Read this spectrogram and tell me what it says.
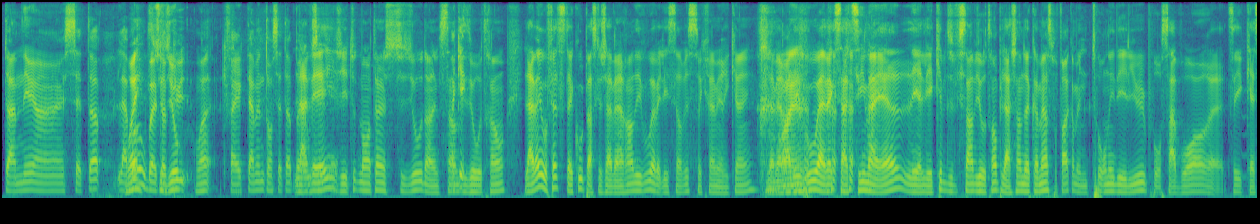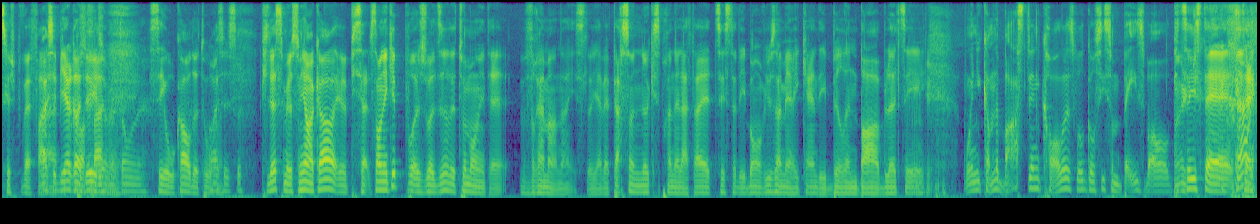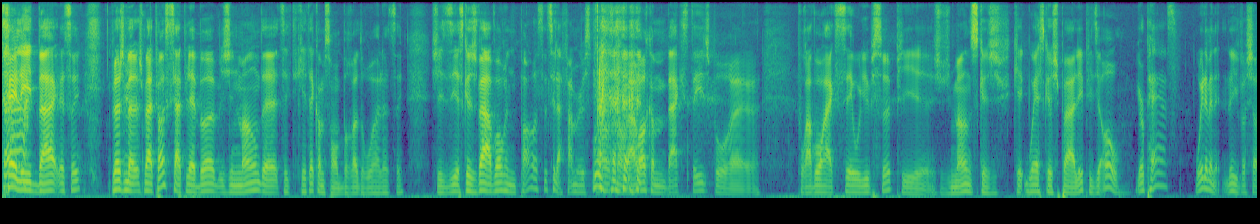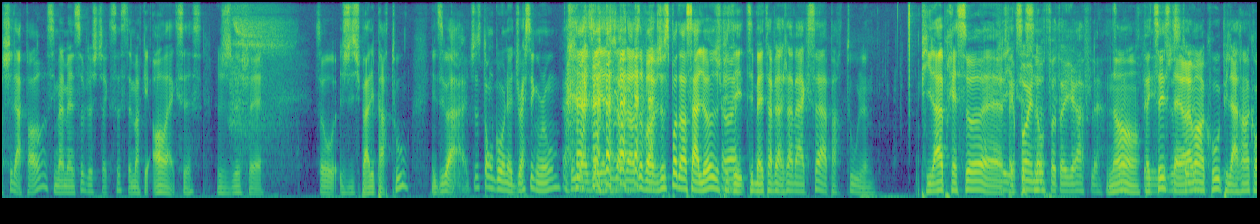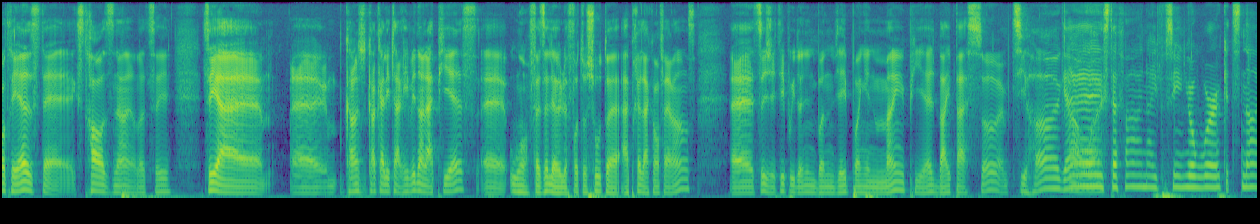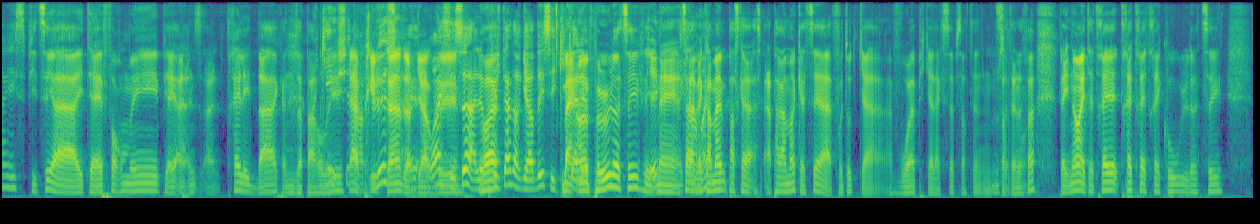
t'as amené un setup là-bas ouais, ou ben t'as studio. pu. Ouais. Qu'il fallait que t'amènes ton setup La euh, veille, aussi. j'ai tout monté un studio dans le centre Ok. Vidéotron. La veille, au fait, c'était cool parce que j'avais un rendez-vous avec les services secrets américains. J'avais un Ouais. rendez-vous avec sa team à elle, l'équipe du centre Vidéotron puis la chambre de commerce pour faire comme une tournée des lieux pour savoir, euh, tu sais, qu'est-ce que je pouvais faire. Ah, c'est bien rodé, là, mettons. Là. C'est au quart de tour. Ouais, là. c'est ça. Puis là, je me souviens encore, euh, puis son équipe, je dois le dire, tout le monde était vraiment nice. là. Il y avait personne là qui se prenait la tête. C'était des bons vieux Américains, des Bill and Bob. Là, tu sais. Ok. When you come to Boston, call us, we'll go see some baseball. Sais, c'était très laid back, là. Puis là, je me, je me pense qu'il s'appelait Bob. J'ai demande, euh, qui était comme son bras droit, là. J'ai dit, est-ce que je vais avoir une passe, sais, la fameuse passe qu'on va avoir comme backstage pour, euh, pour avoir accès au lieu pis ça. Puis euh, je lui demande ce que je- que- où est-ce que je peux aller. Puis il dit, oh, your pass. Wait a minute. Là, il va chercher la passe. Il m'amène ça. Puis là, je check ça. C'était marqué All Access. Je là, je fais. So, je dis, je peux aller partout. Il dit, bah, just don't go in a dressing room. Il a dit- il a dit genre, genre, ça, va juste pas dans sa loge. Puis Ouais. ben, j'avais accès à partout. Là. Puis là, après ça. euh, Il n'y a pas un ça. autre photographe, là. Non, fait que tu sais, c'était vraiment cool. Puis la rencontrer elle, c'était extraordinaire, là, tu sais. Tu sais, euh, euh, quand, quand elle est arrivée dans la pièce euh, où on faisait le, le photoshoot euh, après la conférence, Euh, tu sais, j'ai été pour lui donner une bonne vieille poignée de main, puis elle bypass ça, un petit hug. Ah hey, ouais. Stéphane, I've seen your work, it's nice. Puis, tu sais, elle a été informée, puis elle, elle- elle- très laid back, elle nous a parlé. Shit, Elle a pris le temps de regarder. Ouais, c'est ça. Elle a Ouais. pris le temps de regarder c'est qui Ben, qu'elle un peu, là, tu sais. Mais, mais elle avait même. quand même. Parce qu'apparemment, qu'elle sait, elle faut tout qu'elle voit puis qu'elle accepte certaines, certaines affaires. Fait que non, elle était très, très, très, très cool, là, tu sais.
